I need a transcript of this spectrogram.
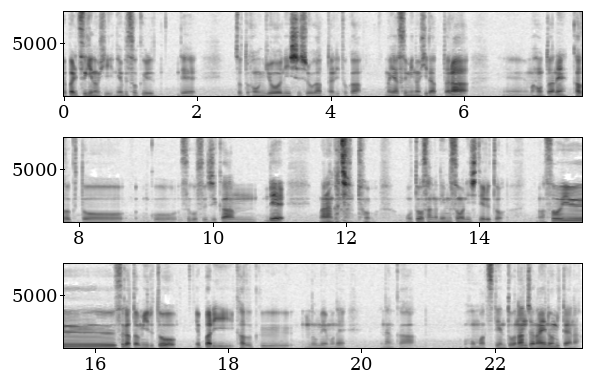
やっぱり次の日寝不足でちょっと本業に支障があったりとか、まあ、休みの日だったら、えー、まあ、本当はね家族とこう過ごす時間でまあ、なんかちょっとお父さんが眠そうにしてると、まあ、そういう姿を見るとやっぱり家族の目もねなんか本末転倒なんじゃないのみたいな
